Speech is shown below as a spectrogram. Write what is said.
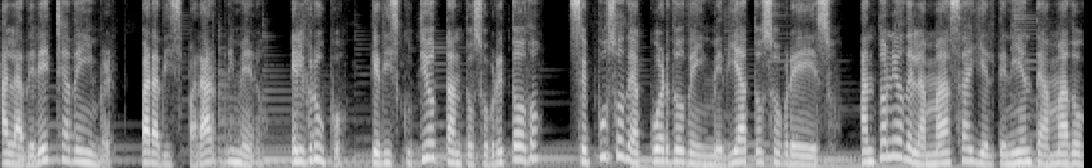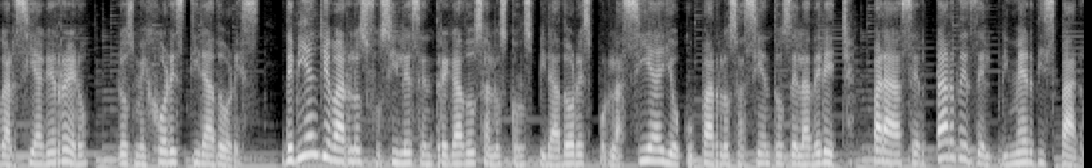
a la derecha de Invert, para disparar primero. El grupo, que discutió tanto sobre todo, se puso de acuerdo de inmediato sobre eso. Antonio de la Maza y el teniente Amado García Guerrero, los mejores tiradores, Debían llevar los fusiles entregados a los conspiradores por la CIA y ocupar los asientos de la derecha, para acertar desde el primer disparo.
